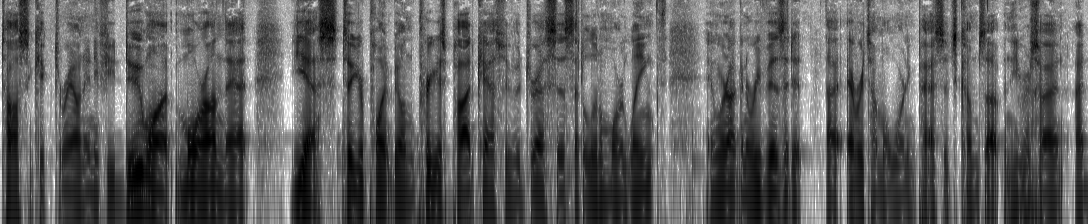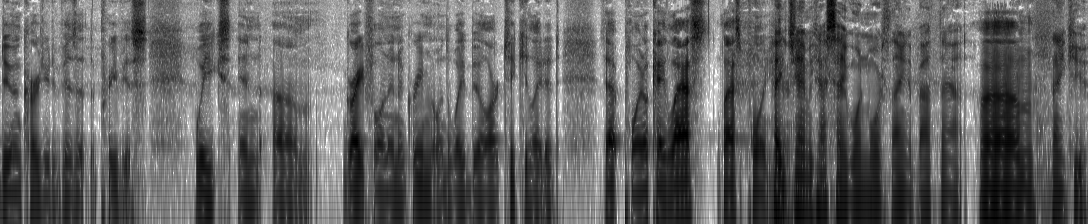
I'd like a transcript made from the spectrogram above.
tossed and kicked around. And if you do want more on that, yes, to your point, Bill, in the previous podcast, we've addressed this at a little more length, and we're not going to revisit it uh, every time a warning passage comes up in Hebrews. Right. So I, I do encourage you to visit the previous weeks and um, grateful and in agreement with the way Bill articulated that point. Okay, last last point Hey, here. Jamie, can I say one more thing about that? um, Thank you,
